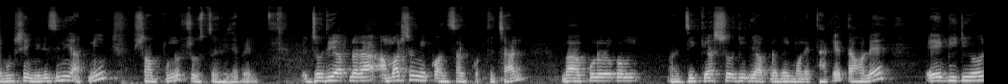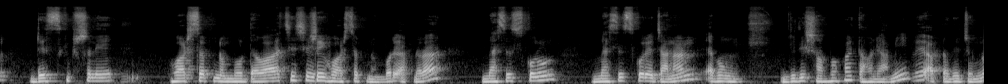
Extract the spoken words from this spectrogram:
এবং সেই মেডিসিনই আপনি সম্পূর্ণ সুস্থ হয়ে যাবেন। যদি আপনারা আমার সঙ্গে কনসাল্ট করতে চান বা কোনো রকম জিজ্ঞাসা যদি আপনাদের মনে থাকে, তাহলে এই ভিডিওর ডেসক্রিপশনে হোয়াটসঅ্যাপ নম্বর দেওয়া আছে। সেই হোয়াটসঅ্যাপ নম্বরে আপনারা মেসেজ করুন মেসেজ করে জানান এবং যদি সম্ভব হয়, তাহলে আমি আপনাদের জন্য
